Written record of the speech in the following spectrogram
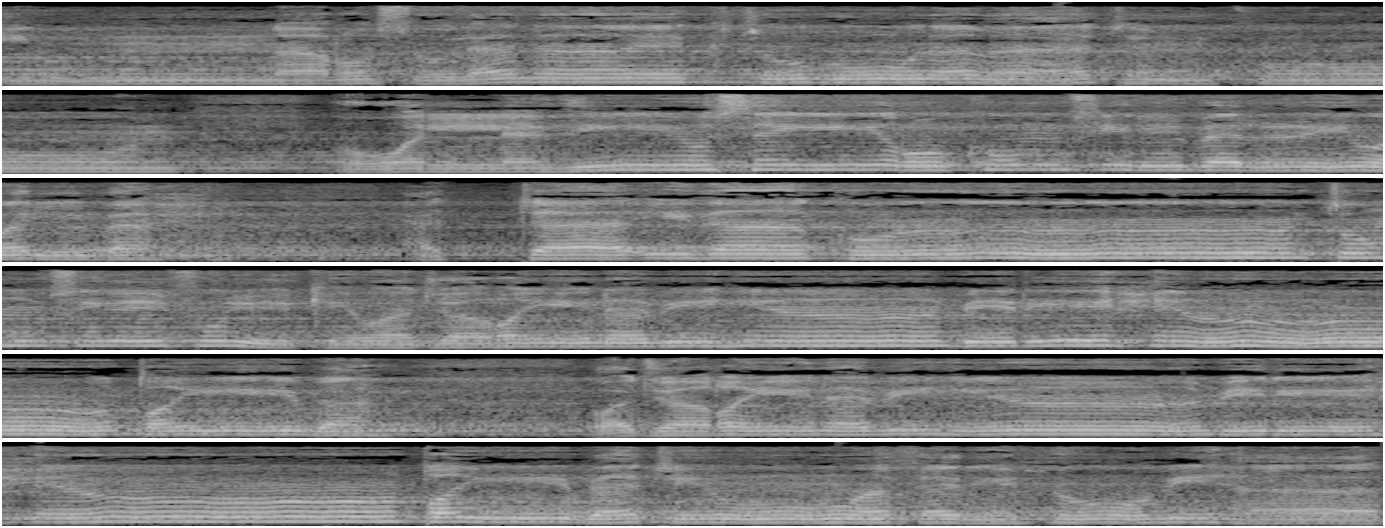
إن رسلنا يكتبون ما تمكرون. هو الذي يسيركم في البر والبحر. حتى إذا كنتم في الفلك وجرين بهم بريح طيبة وجرين بهم بريح طيبة وفرحوا بها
